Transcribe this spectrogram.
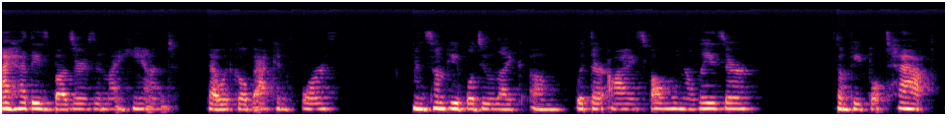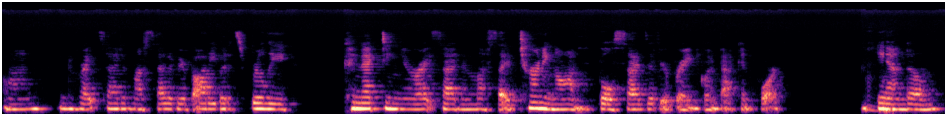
i had these buzzers in my hand that would go back and forth. And some people do like um, with their eyes following a laser some people tap on the right side and left side of your body, but it's really connecting your right side and left side, turning on both sides of your brain, going back and forth. Mm-hmm. And um,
